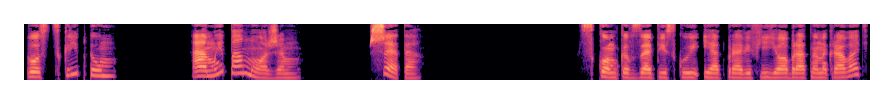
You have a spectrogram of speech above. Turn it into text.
Постскриптум. А мы поможем. Шета». Скомкав записку и отправив ее обратно на кровать,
